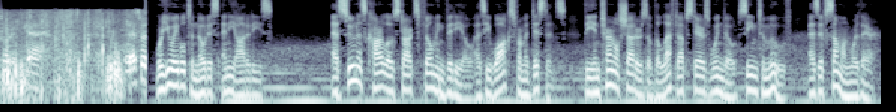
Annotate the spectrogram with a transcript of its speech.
Swear to God. That's what. Were you able to notice any oddities? As soon as Carlos starts filming video as he walks from a distance, the internal shutters of the left upstairs window seem to move, as if someone were there.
